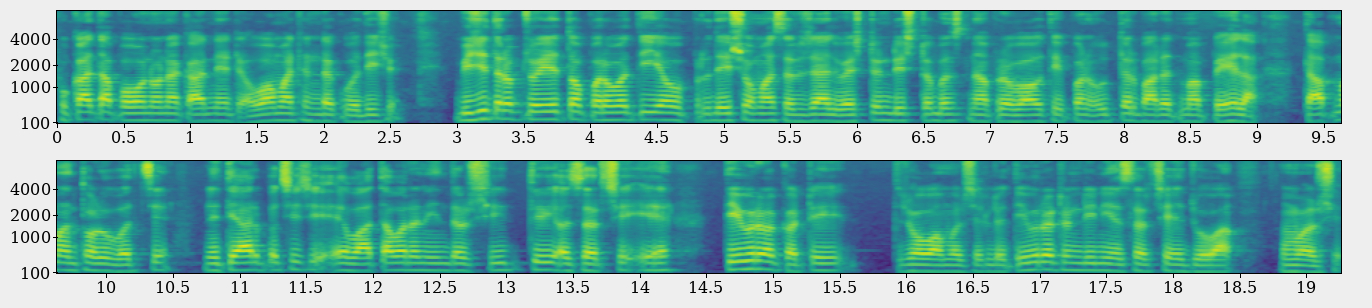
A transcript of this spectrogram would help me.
ફૂંકાતા પવનોના કારણે હવામાં ઠંડક વધી છે. બીજી તરફ જોઈએ તો પર્વતીય પ્રદેશોમાં સર્જાયેલ વેસ્ટર્ન ડિસ્ટર્બન્સના પ્રભાવથી પણ ઉત્તર ભારતમાં પહેલાં તાપમાન થોડું વધશે ને ત્યાર પછી છે એ વાતાવરણની અંદર સીધી અસર છે એ તીવ્ર ઘટી જોવા મળશે. એટલે તીવ્ર ઠંડીની અસર છે એ જોવા મળશે.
